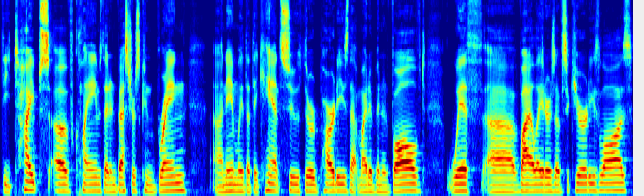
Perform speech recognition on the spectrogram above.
the types of claims that investors can bring. Uh, namely, that they can't sue third parties that might have been involved with uh, violators of securities laws.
